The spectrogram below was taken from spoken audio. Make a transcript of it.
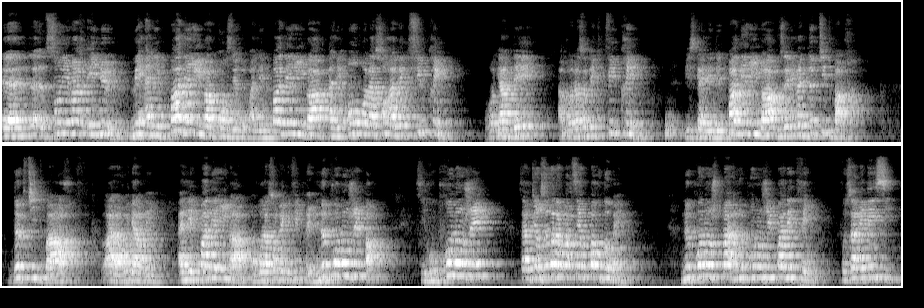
Euh, son image est nulle, mais elle n'est pas dérivable en zéro. Elle n'est pas dérivable, elle est en relation avec phi prime. Regardez, en relation avec phi prime. Puisqu'elle n'est pas dérivable, vous allez mettre deux petites barres. Deux petites barres. Voilà, regardez. Elle n'est pas dérivable en relation avec phi prime. Ne prolongez pas. Si vous prolongez, ça veut dire zéro n'appartient pas au domaine. Ne, prolonge pas, ne prolongez pas les traits. Il faut s'arrêter ici.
